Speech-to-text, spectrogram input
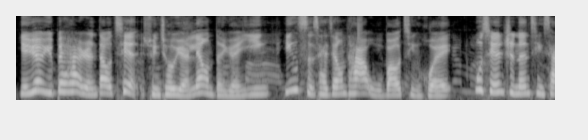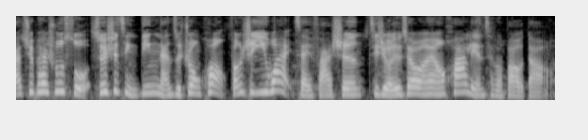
也愿与被害人道歉、寻求原谅等原因，因此才将他无保请回。目前只能请辖区派出所随时紧盯男子状况，防止意外再发。生记者刘娇王阳花莲采访报道。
